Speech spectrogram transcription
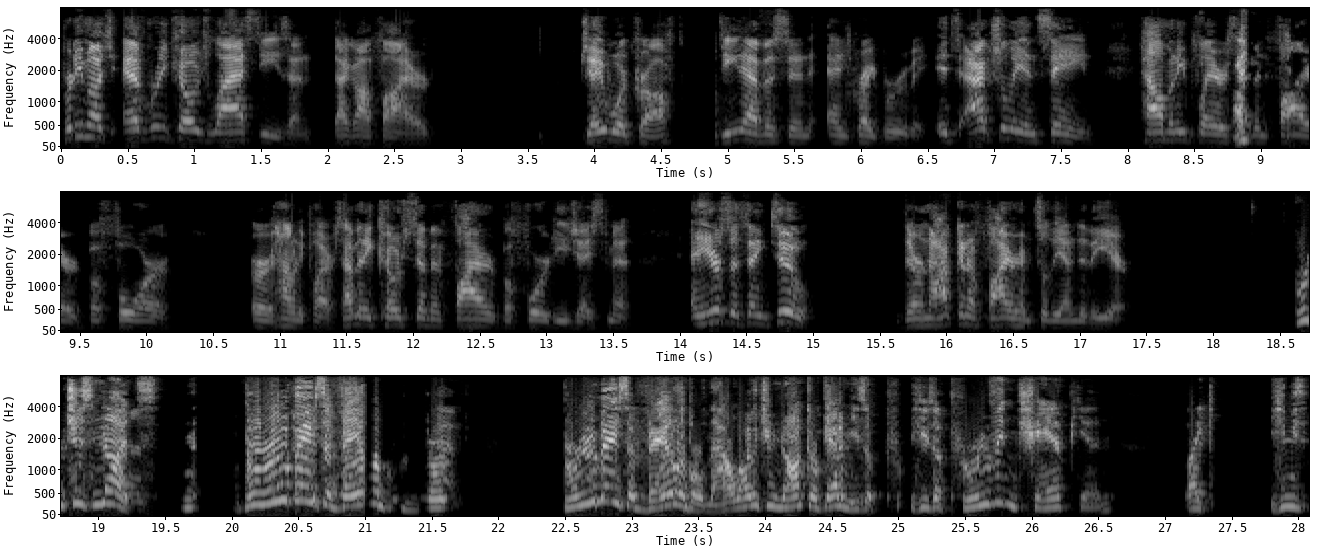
Pretty much every coach last season that got fired, Jay Woodcroft, Dean Evason, and Craig Berube. It's actually insane how many players have been fired before or how many players, how many coaches have been fired before DJ Smith? And here's the thing too, they're not going to fire him till the end of the year. which is nuts. Berube's available. Ber- Berube's available now. Why would you not go get him? He's a he's a proven champion. Like he's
